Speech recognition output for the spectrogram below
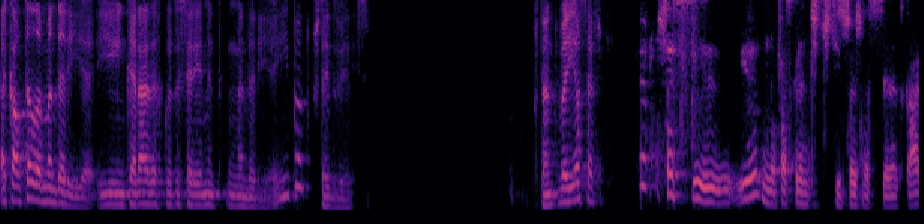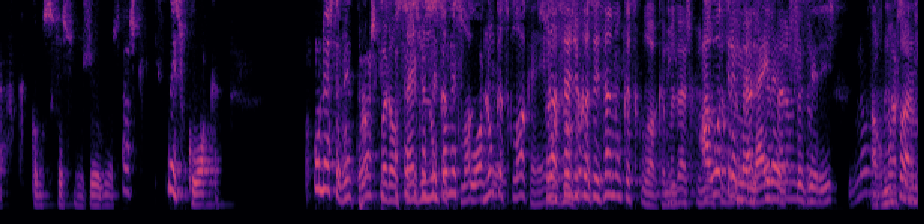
a cautela mandaria e encarar as coisas seriamente que mandaria. E pronto, gostei de ver isso. Portanto, bem ao Sérgio. Eu não sei se. Eu não faço grandes distinções nessa cena de cá, porque como se fosse um jogo, mas acho que isso nem se coloca. Honestamente, eu acho que Para o Sérgio nunca Conceição se, nem coloca, nunca se coloca. É- Para o Sérgio Conceição nunca se coloca, mas acho que os Há outra maneira de fazer isso. isto. Não, Alguma nós forma. somos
